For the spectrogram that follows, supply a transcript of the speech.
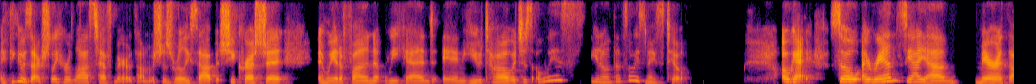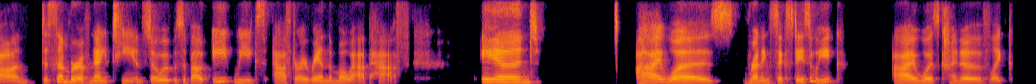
I think it was actually her last half marathon, which is really sad, but she crushed it. And we had a fun weekend in Utah, which is always, you know, that's always nice too. Okay. So I ran CIM marathon December of 19. So it was about eight weeks after I ran the Moab half. And I was running six days a week. I was kind of like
